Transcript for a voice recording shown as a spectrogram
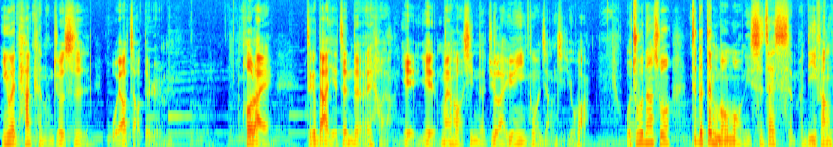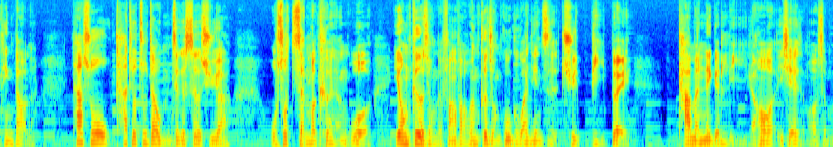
因为她可能就是我要找的人。”后来。这个大姐真的哎，好像也也蛮好心的，就来愿意跟我讲几句话。我就问她说：“这个邓某某，你是在什么地方听到的？”他说：“他就住在我们这个社区啊。”我说：“怎么可能？我用各种的方法，我用各种 Google 关键字去比对他们那个里，然后一些什么什么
